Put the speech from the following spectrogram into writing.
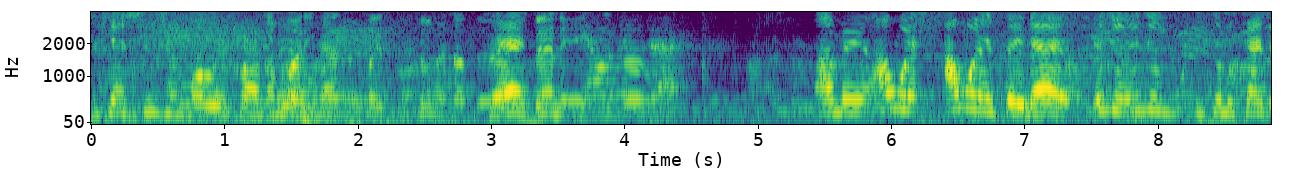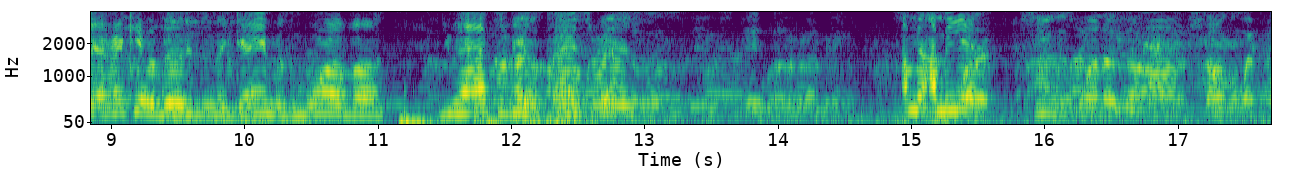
She can't shoot you from all the way across. Somebody hasn't played Splatoon enough to That's- understand the Inkling girl. I mean, I would I wouldn't say that. It's just it's just the simple fact that her capabilities in the game is more of a you have to be Her a close race. is, is it. I. I mean- I She's mean, one yeah. of- she uses one of the um, stronger weapons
